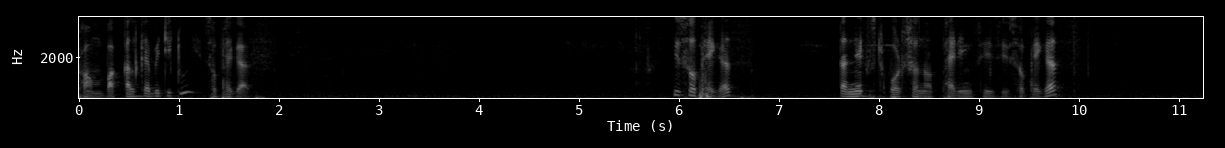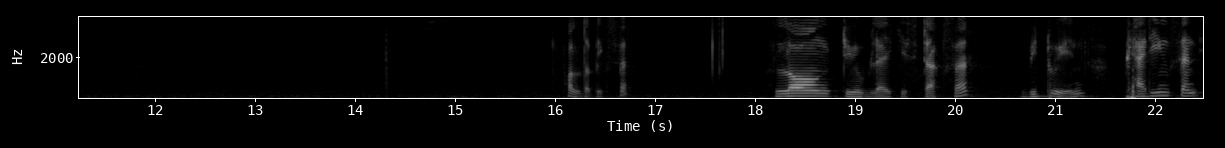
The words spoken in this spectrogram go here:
from buccal cavity to esophagus. Esophagus The next portion of pharynx is esophagus. Follow the picture long tube-like structure between pharynx and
